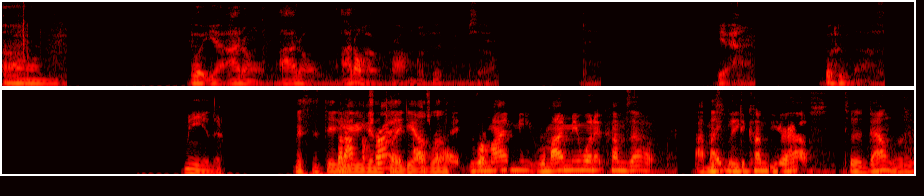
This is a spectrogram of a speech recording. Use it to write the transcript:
Um, but yeah, I don't, I don't, I don't have a problem with it. So, yeah. But who knows? Me either. Mrs. Diddy, But are you gonna play it. Diablo? Remind me. Remind me when it comes out. I might need week? to come to your house to download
